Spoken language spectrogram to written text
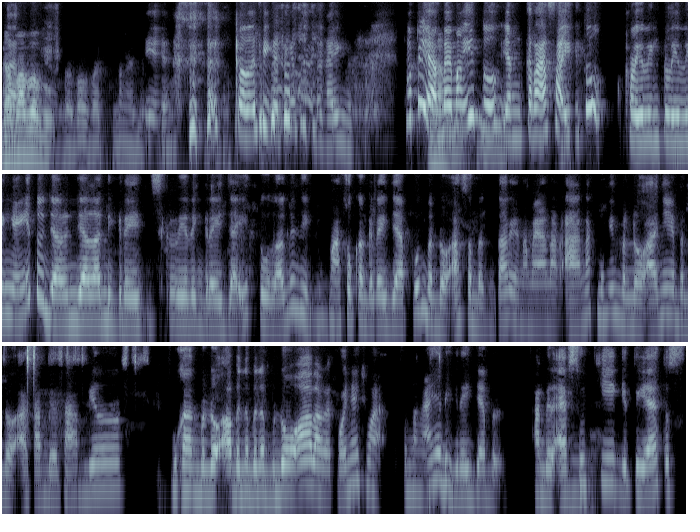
Gak apa-apa bu, gak apa-apa, tenang aja. Iya. Kalau diingat-ingat udah gak inget. Tapi ya nah, memang itu, yang kerasa itu keliling-kelilingnya itu jalan-jalan di gereja sekeliling gereja itu. Lalu di, masuk ke gereja pun berdoa sebentar. Yang namanya anak-anak mungkin berdoanya ya berdoa sambil-sambil. Bukan berdoa bener-bener berdoa banget. Pokoknya cuma seneng aja di gereja ambil air suci gitu ya. Terus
